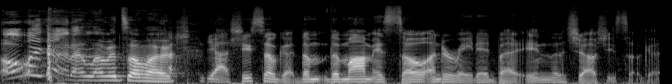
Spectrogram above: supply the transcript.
oh my god i love it so much Yeah, she's so good. The the mom is so underrated, but in the show she's so good.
